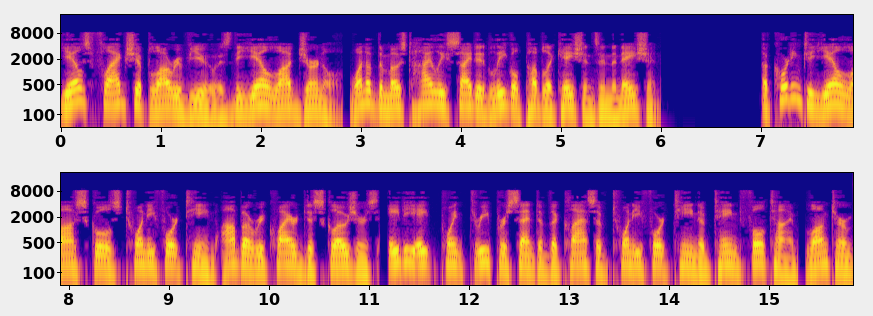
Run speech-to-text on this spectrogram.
Yale's flagship law review is the Yale Law Journal, one of the most highly cited legal publications in the nation. According to Yale Law School's 2014 ABA required disclosures, 88.3% of the class of 2014 obtained full-time, long-term,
